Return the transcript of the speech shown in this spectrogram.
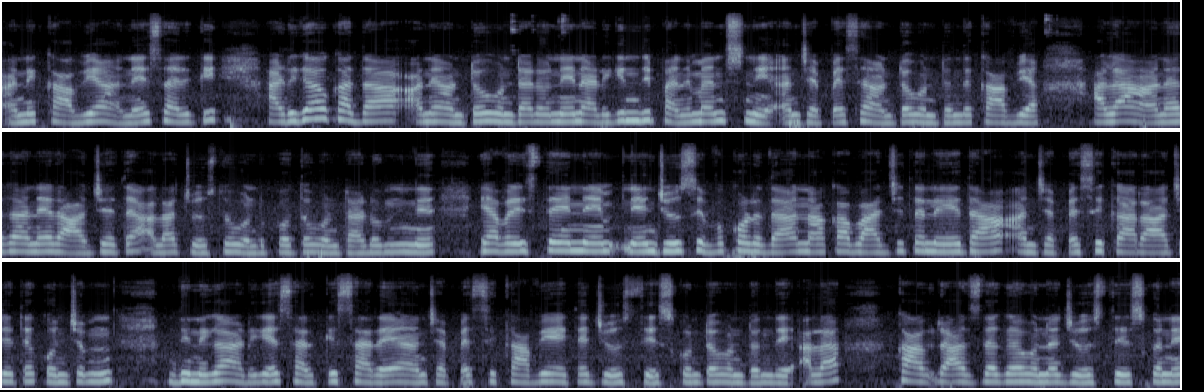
అని కావ్య అనేసరికి అడిగావు కదా అని అంటూ ఉంటాడు. నేను అడిగింది పని మనిషిని అని చెప్పేసి అంటూ ఉంటుంది కావ్య. అలా అనగానే రాజు అయితే అలా చూస్తూ ఉండిపోతూ ఉంటాడు. ఎవరిస్తే నేను నేను జ్యూస్ ఇవ్వకూడదా? నాకు ఆ బాధ్యత లేదా? అని చెప్పేసి రాజు అయితే కొంచెం దినిగా అడిగేసరికి సరే అని చెప్పేసి కావ్య అయితే జ్యూస్ తీసుకుంటూ ఉంటుంది. అలా కా రాజు దగ్గర ఉన్న జ్యూస్ తీసుకొని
